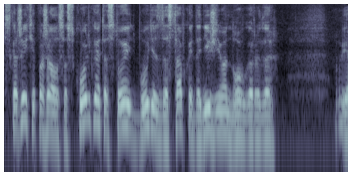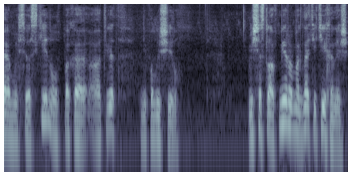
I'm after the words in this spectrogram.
Скажите, пожалуйста, сколько это стоить будет с доставкой до Нижнего Новгорода? Ну, я ему все скинул, пока ответ не получил. Вячеслав Миров, Магнатий Тихонович.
